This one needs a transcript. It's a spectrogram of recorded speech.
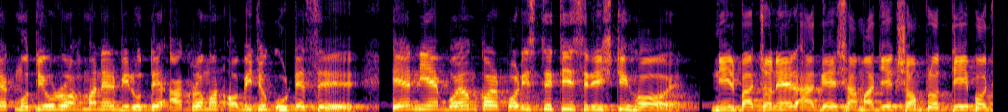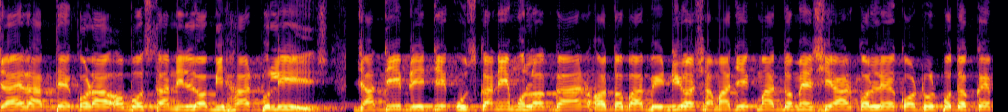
শেখ মতিউর রহমানের বিরুদ্ধে আক্রমণ অভিযোগ উঠেছে। এ নিয়ে ভয়ঙ্কর পরিস্থিতি সৃষ্টি হয়। নির্বাচনের আগে সামাজিক সম্প্রতি বজায় রাখতে করা অবস্থা নিল বিহার পুলিশ। জাতিবৃত্তিক উস্কানিমূলক গান অথবা ভিডিও সামাজিক মাধ্যমে শেয়ার করলে কঠোর পদক্ষেপ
